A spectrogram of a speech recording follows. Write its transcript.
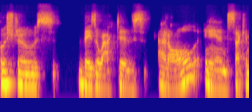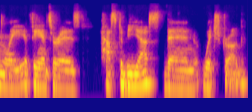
push dose vasoactives at all, and secondly, if the answer is has to be yes, then which drug?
